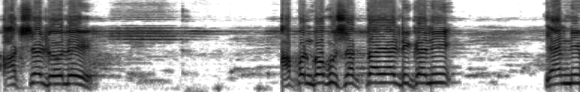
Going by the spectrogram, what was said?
अक्षय ढोले आपण बघू शकता या ठिकाणी यांनी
